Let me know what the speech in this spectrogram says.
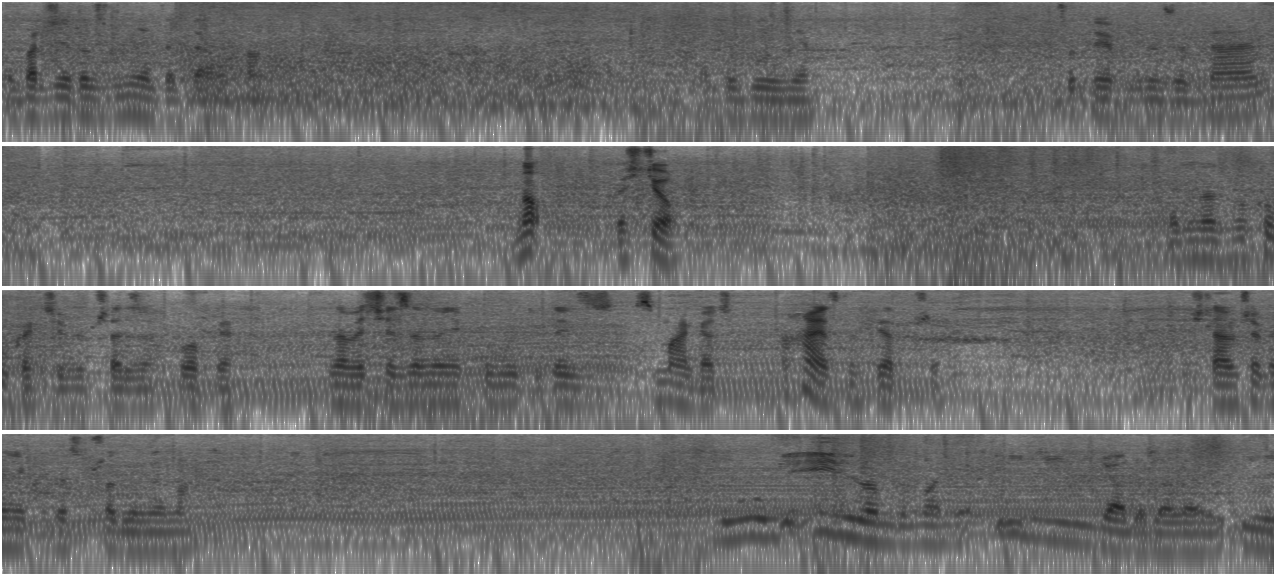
Najbardziej rozwinięte te auta. Tak ogólnie. Co tu ja w ogóle zebrałem? No, gościu. Jak na dwóch kółkach cię wyprzedzę, chłopie. Nawet się ze mną nie próbuj tutaj zmagać. Aha, jestem pierwszy. Myślałem, że nikogo z przodu nie ma. I lądowanie, i jadę dalej, i...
